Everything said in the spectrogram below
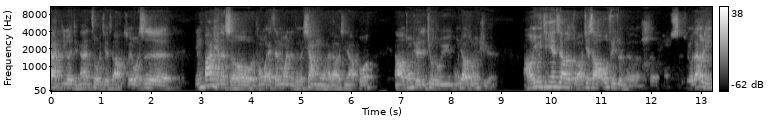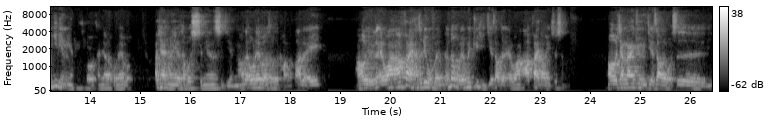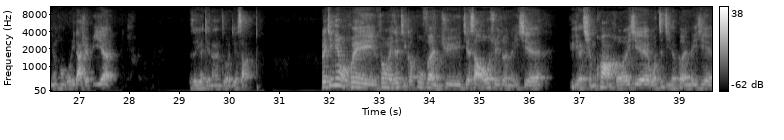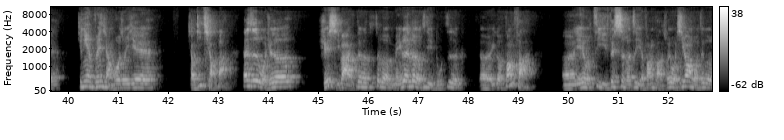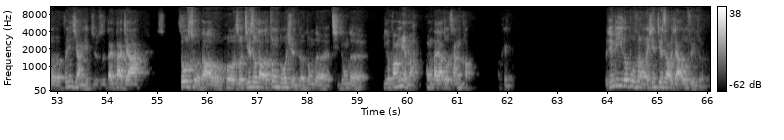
一下一个简单的自我介绍。所以我是零八年的时候通过 SM One 的这个项目来到新加坡，然后中学是就读于公教中学。然后因为今天是要主要介绍欧水准的这个考试，所以我在二零一零年的时候参加了 O Level，到现在可能也有差不多十年的时间。然后在 O Level 的时候是考了八个 A，然后有一个 L1 R Five 它是六分，等等我也会具体介绍这个 L1 R Five 到底是什么。然后像刚才俊宇介绍的，我是已经从国立大学毕业了。这是一个简单的自我介绍，所以今天我会分为这几个部分去介绍欧水准的一些具体的情况和一些我自己的个人的一些经验分享，或者说一些小技巧吧。但是我觉得学习吧，这个这个每个人都有自己独自的一个方法，呃，也有自己最适合自己的方法。所以我希望我这个分享，也就是在大家。搜索到或者说接受到众多选择中的其中的一个方面吧，供大家做参考。OK，首先第一个部分，我会先介绍一下欧水准。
